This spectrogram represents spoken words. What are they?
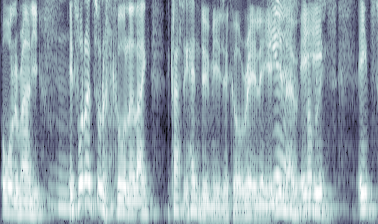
all around you. Mm. It's what I'd sort of call a like a classic hen do musical, really. you know, it, it's it's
